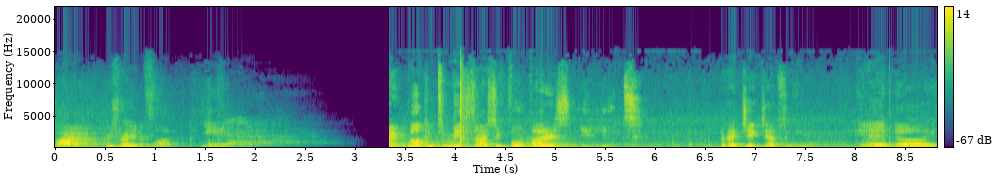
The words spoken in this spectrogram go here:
Alright, who's ready to fly? Yeah! Alright, welcome to MESArc Foam Fighters Elite. I've got Jake Jepson here, and uh,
